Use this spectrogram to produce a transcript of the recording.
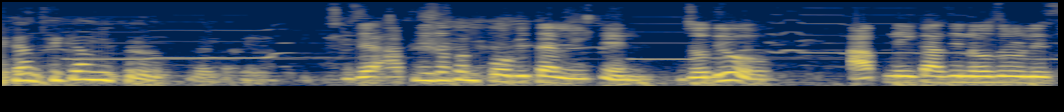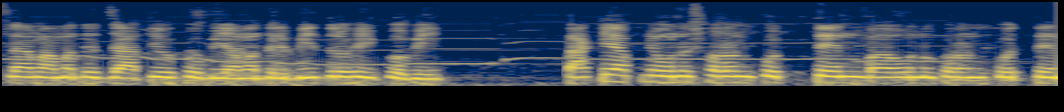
এখান থেকে আমি যে আপনি যখন কবিতা লিখেন, যদিও আপনি কাজী নজরুল ইসলাম, আমাদের জাতীয় কবি, আমাদের বিদ্রোহী কবি, তাকে আপনি অনুসরণ করতেন বা অনুকরণ করতেন,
